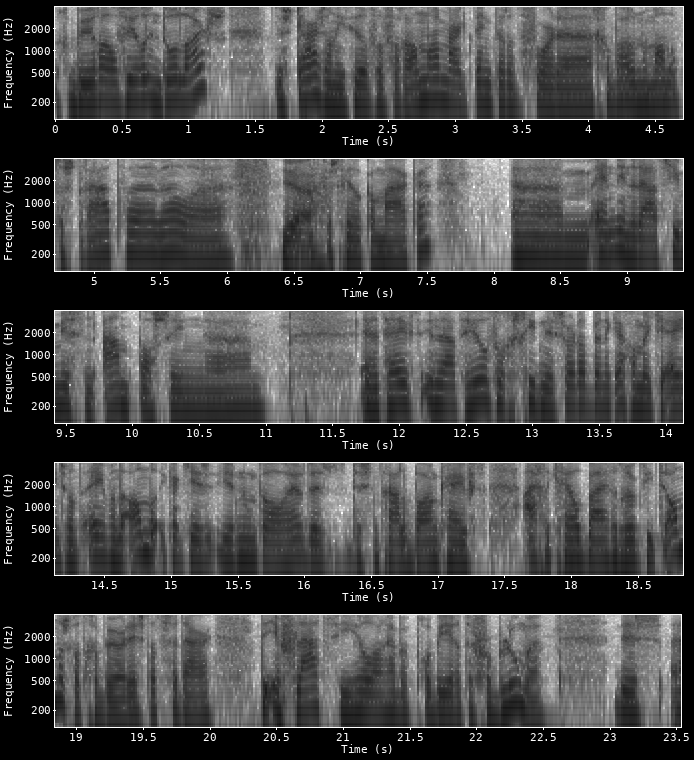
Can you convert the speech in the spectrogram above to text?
gebeuren al veel in dollars. Dus daar zal niet heel veel veranderen. Maar ik denk dat het voor de gewone man op de straat uh, wel, uh, ja. wel echt verschil kan maken. Um, en inderdaad, je mist een aanpassing. En het heeft inderdaad heel veel geschiedenis hoor. Dat ben ik echt wel met je eens. Want een van de andere. Kijk, je, je noemt al, hè, de, de centrale bank heeft eigenlijk geld bijgedrukt. Iets anders wat gebeurde is dat ze daar de inflatie heel lang hebben proberen te verbloemen. Dus uh,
